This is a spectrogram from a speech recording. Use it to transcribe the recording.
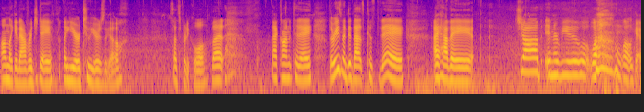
on like an average day a year or two years ago. So that's pretty cool. But back on it today. The reason I did that is because today I have a job interview. Well, well, okay.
